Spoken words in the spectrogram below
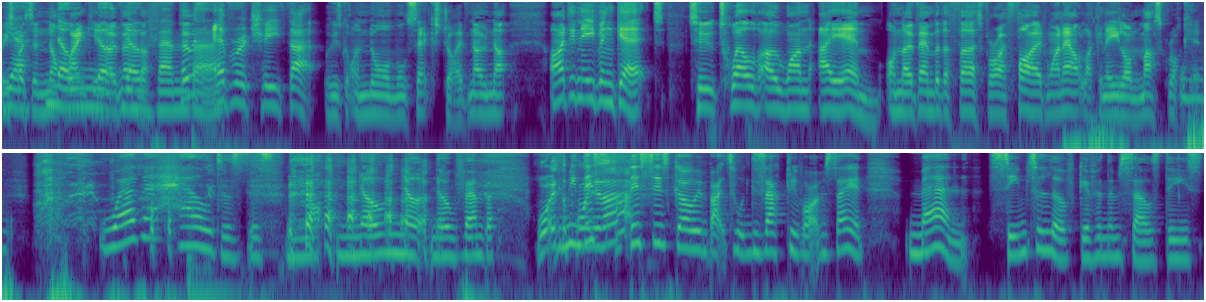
Where you're Yeah, supposed to not no wank in nut November. Who has ever achieved that? Who's got a normal sex drive? No nut. I didn't even get to 12:01 a.m. on November the first, before I fired one out like an Elon Musk rocket. Where the hell does this not no no November? What is the point this, of that? This is going back to exactly what I'm saying. Men seem to love giving themselves these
